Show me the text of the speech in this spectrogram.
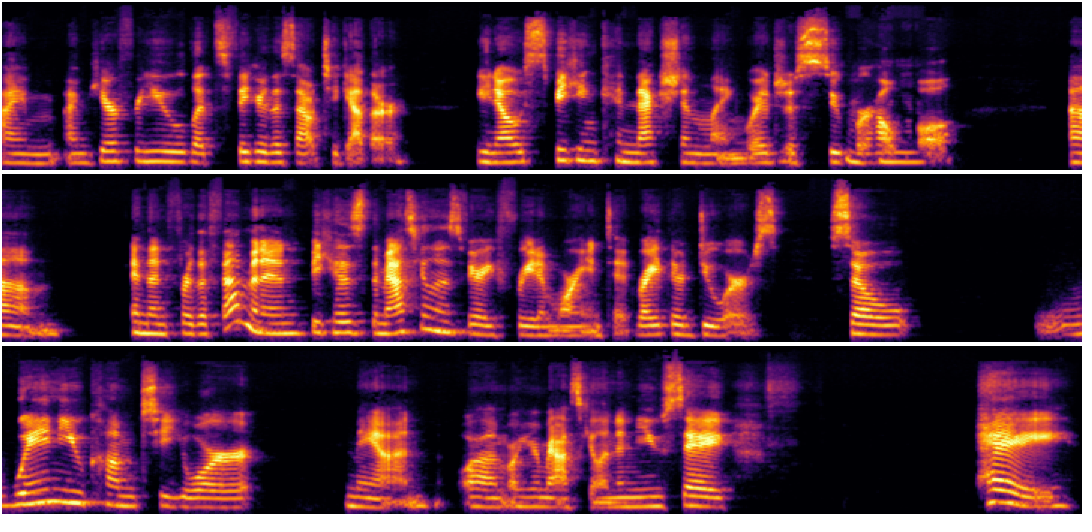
I'm I'm here for you. Let's figure this out together. You know, speaking connection language is super mm-hmm. helpful. Um, and then for the feminine, because the masculine is very freedom oriented, right? They're doers. So when you come to your man um, or your masculine and you say, hey,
